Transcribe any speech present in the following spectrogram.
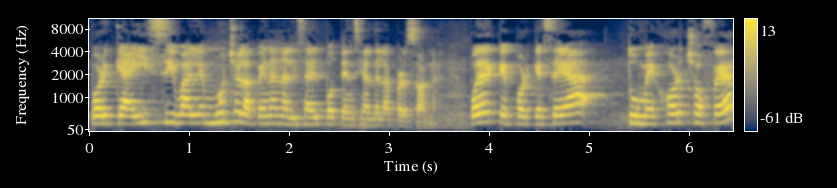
porque ahí sí vale mucho la pena analizar el potencial de la persona. Puede que porque sea tu mejor chofer,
